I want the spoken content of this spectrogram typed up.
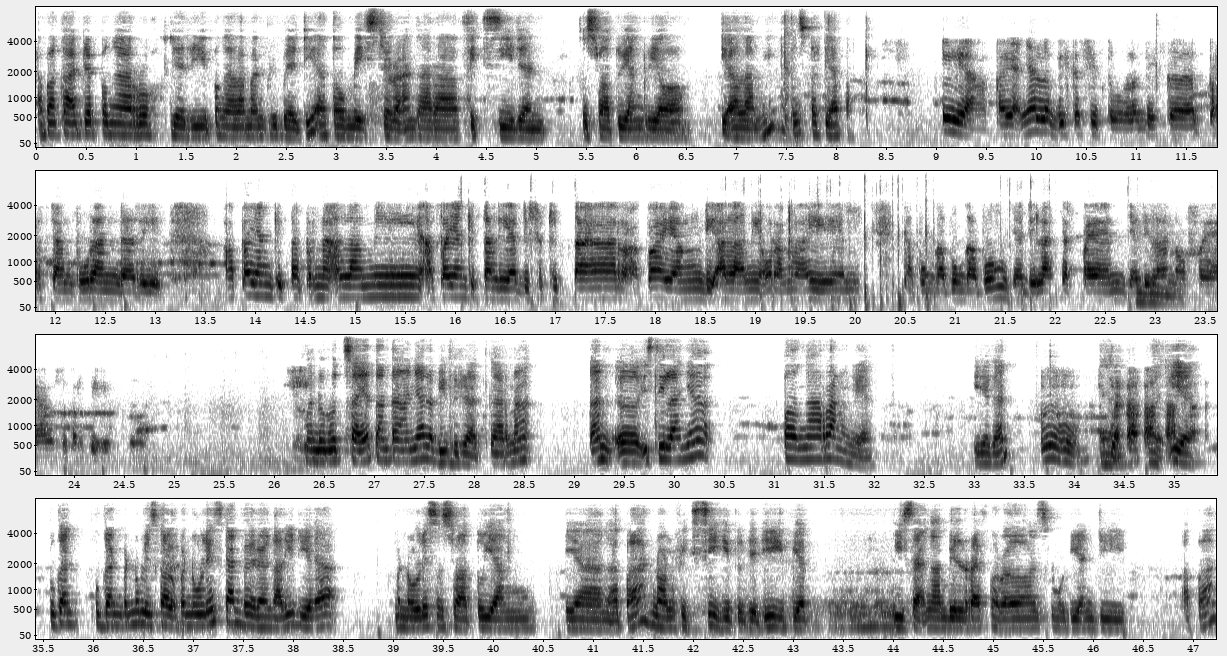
Apakah ada pengaruh dari pengalaman pribadi atau mixture antara fiksi dan sesuatu yang real dialami atau seperti apa? Iya, kayaknya lebih ke situ, lebih ke percampuran dari apa yang kita pernah alami, apa yang kita lihat di sekitar, apa yang dialami orang lain. Gabung-gabung-gabung jadilah cerpen, jadilah Hmm. novel seperti itu. Menurut saya tantangannya lebih berat karena kan eh, istilahnya pengarang ya, iya kan? Mm. Eh, iya, bukan bukan penulis. Kalau penulis kan barangkali dia menulis sesuatu yang yang apa non fiksi gitu. Jadi dia bisa ngambil reference kemudian di apa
